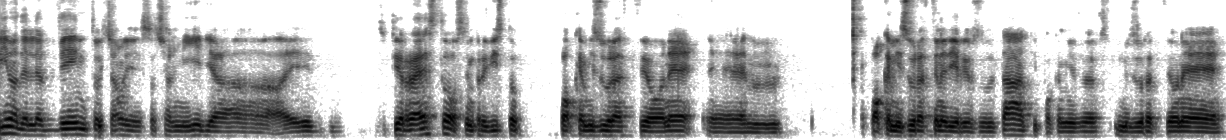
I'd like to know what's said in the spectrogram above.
prima dell'avvento diciamo, dei social media e tutto il resto ho sempre visto poca misurazione, ehm, poca misurazione dei risultati, poca misurazione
